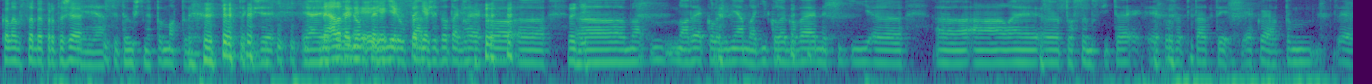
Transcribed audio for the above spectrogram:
kolem sebe, protože... Já si to už nepamatuju, takže já ne, jako ale tak, jenom pevně jak, doufám, jak, že to takhle jako uh, uh, mladé kolegyně a mladí kolegové necítí Uh, ale uh, to se musíte jako zeptat ty, jako já. Je...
